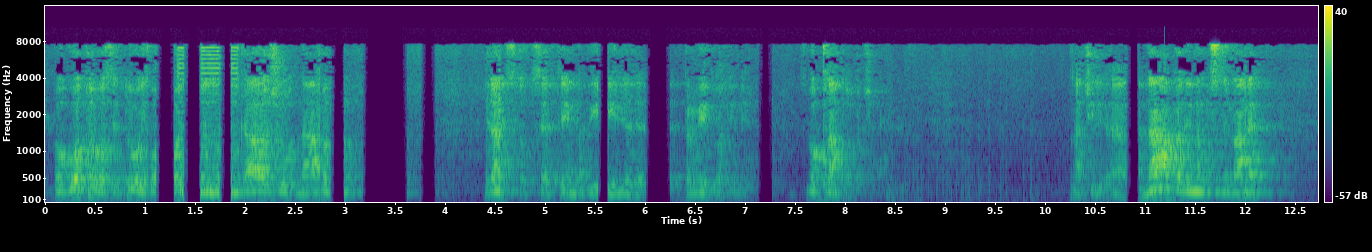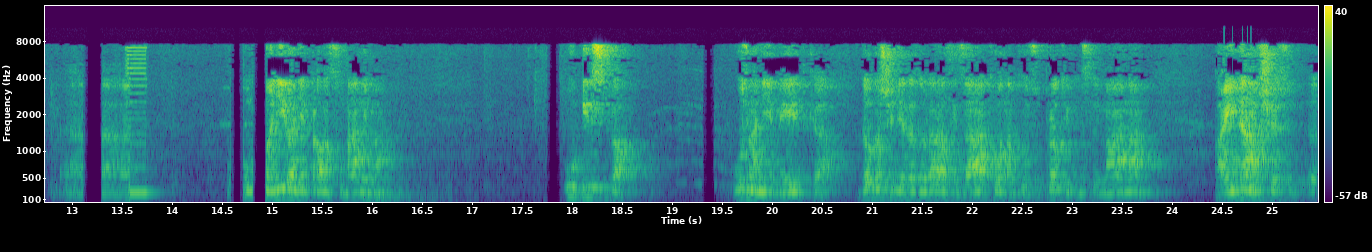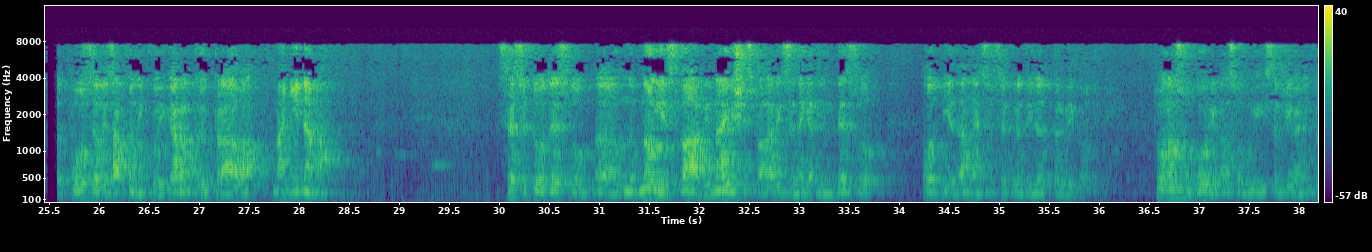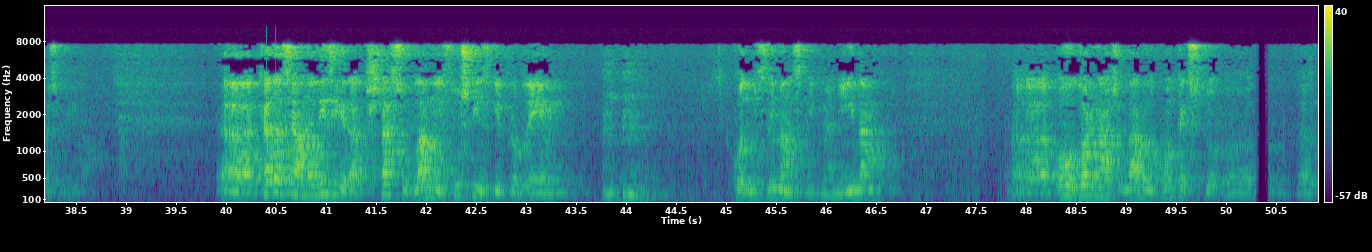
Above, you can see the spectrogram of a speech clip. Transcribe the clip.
pogotovo se to kažu nakon 11. septembra 2001. godine. Zbog znam događaja. Znači, e, napadi na muslimane, e, umanjivanje prava muslimanima, ubijstva, uzmanje metka, donošenje raznoraznih zakona koji su protiv muslimana, a inače su e, postojali zakoni koji garantuju prava manjinama. Sve se to desilo, mnoge stvari, najviše stvari se negativno desilo od 11. septembra 2001. godine. To nas govori na osnovu istraživanja koje su bila. E, kada se analizira šta su glavni suštinski problemi kod muslimanskih manjina, ovo govori naravno u kontekstu,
